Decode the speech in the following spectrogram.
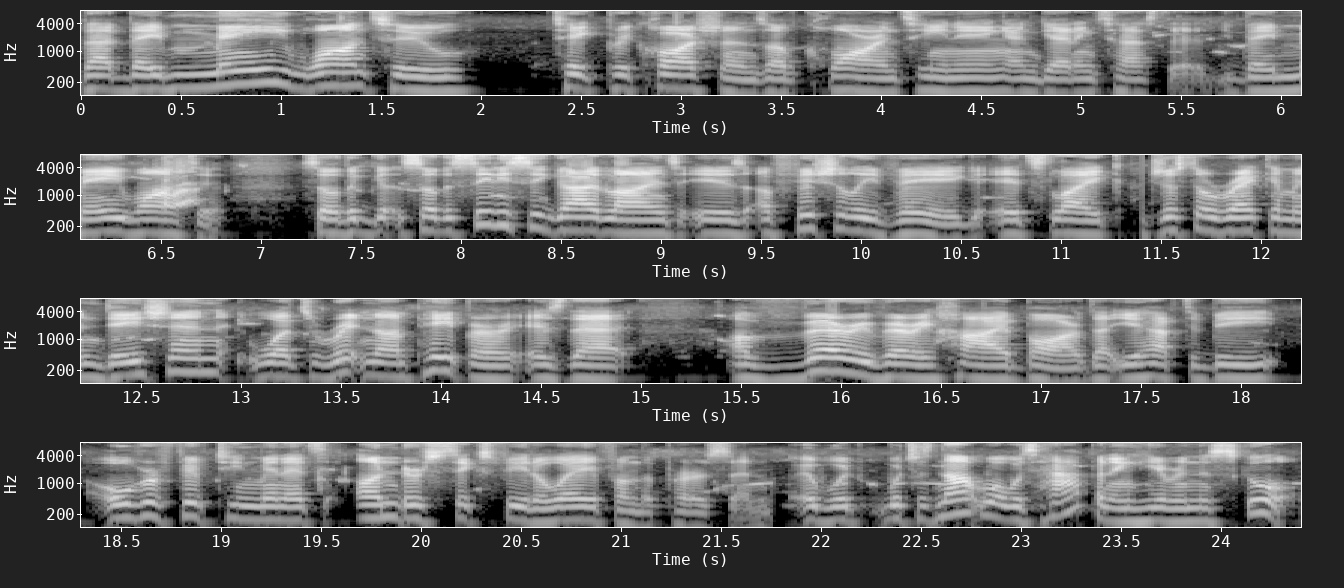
that they may want to take precautions of quarantining and getting tested they may want to so the so the CDC guidelines is officially vague. It's like just a recommendation. What's written on paper is that a very very high bar that you have to be over 15 minutes under six feet away from the person. It would, which is not what was happening here in the school.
